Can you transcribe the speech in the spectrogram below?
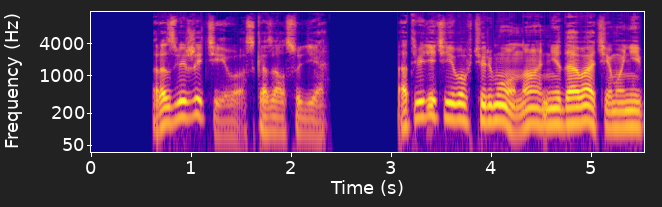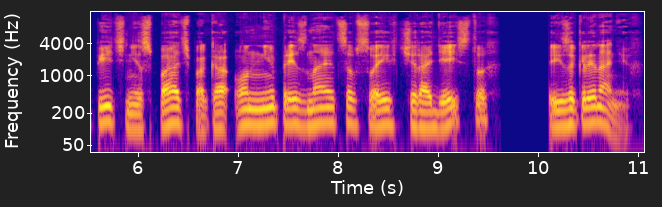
— Развяжите его, — сказал судья. Отведите его в тюрьму, но не давать ему ни пить, ни спать, пока он не признается в своих чародействах и заклинаниях.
